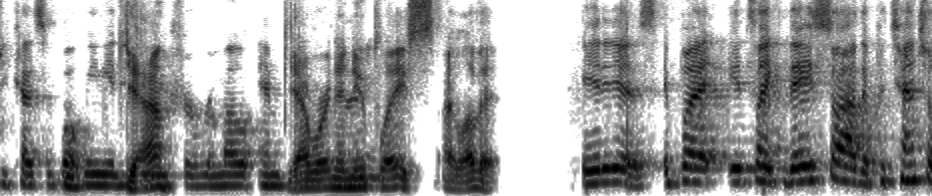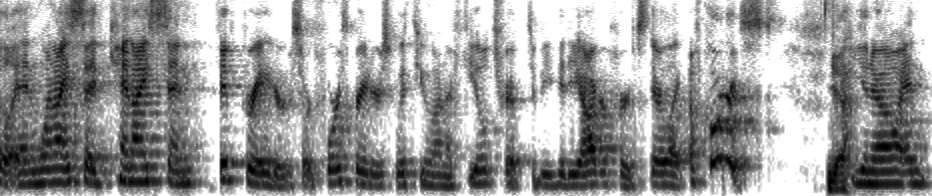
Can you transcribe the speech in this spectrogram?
because of what we need to Yeah. do for remote and yeah. We're in a new place. I love it. It is, but it's like they saw the potential. And when I said, "Can I send fifth graders or fourth graders with you on a field trip to be videographers?" They're like, "Of course." Yeah. You know, and,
